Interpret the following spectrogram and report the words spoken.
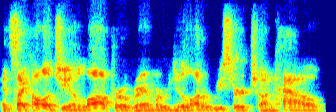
and psychology and law program where we did a lot of research on how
